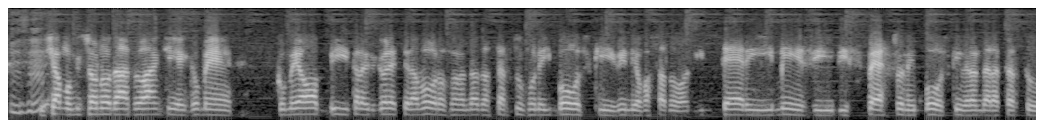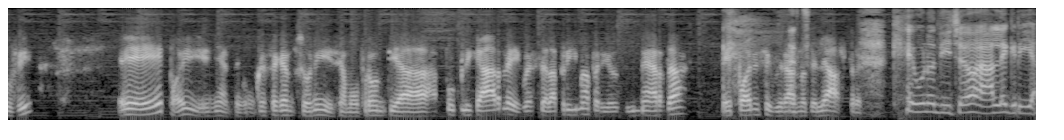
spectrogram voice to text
Mhm. diciamo mi sono dato anche come, come hobby, tra virgolette lavoro, sono andato a Tartufo nei boschi, quindi ho passato interi mesi disperso nei boschi per andare a Tartufi. E poi niente, con queste canzoni siamo pronti a pubblicarle, questa è la prima, periodo di merda, e poi ne seguiranno delle altre. Che uno dice, oh, allegria.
